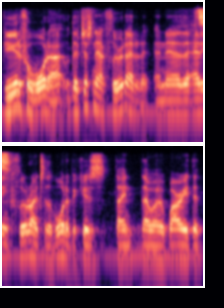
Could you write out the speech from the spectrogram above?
beautiful water. They've just now fluoridated it, and now they're adding fluoride to the water because they they were worried that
